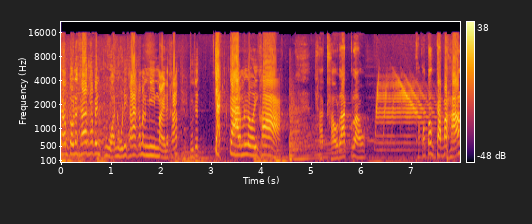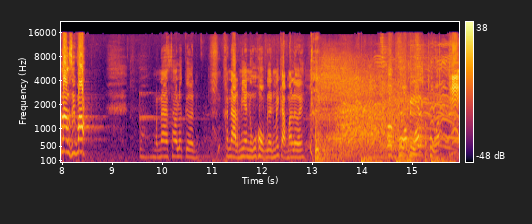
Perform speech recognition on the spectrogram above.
ตามตรงนะคะ ถ้าเป็นผัวหนูนี่คะถ้ามันมีใหม่นะคะ หนูจะจัดการมันเลยค่ะ ถ้าเขารักเรา เขาก็ต้องกลับมาหาเราสิวะ มันน่าเศร้าเหลือเกิน ขนาดเมียหนูหกเดือนไม่กลับมาเลยก็ผัวผัวผัวเอ๊ะ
